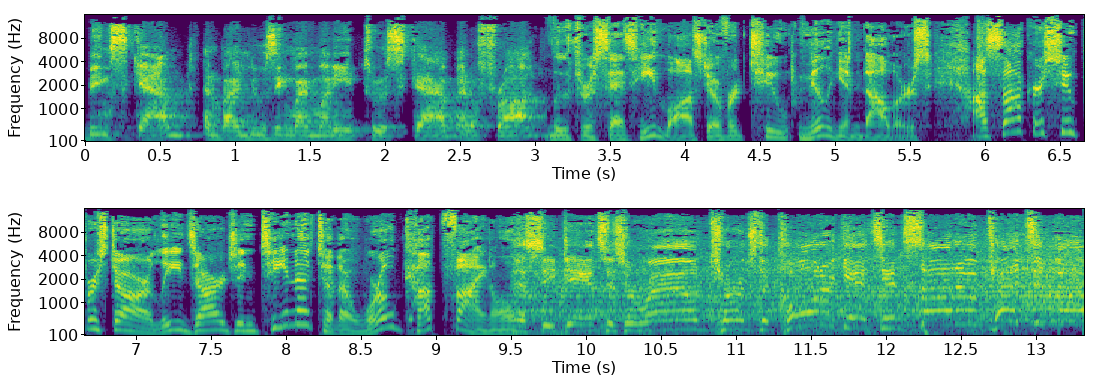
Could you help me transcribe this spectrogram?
being scammed and by losing my money through a scam and a fraud. Luther says he lost over $2 million. A soccer superstar leads Argentina to the World Cup final. Messi dances around, turns the corner, gets inside of him, cuts it back.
